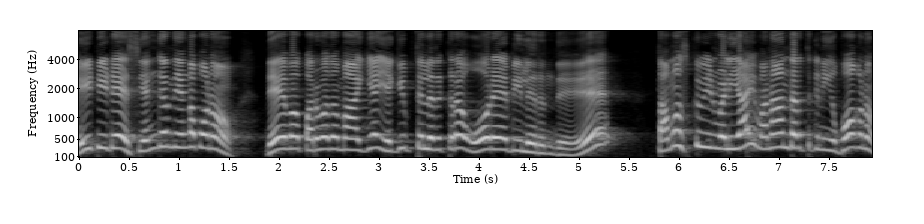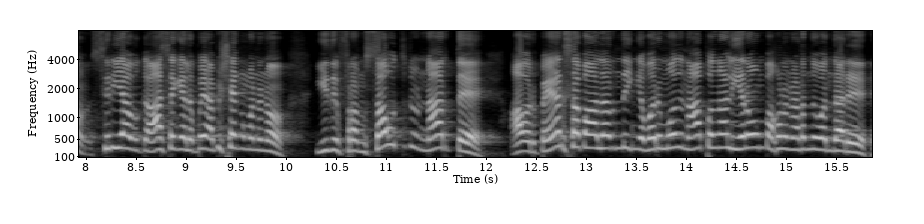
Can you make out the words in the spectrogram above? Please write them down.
எயிட்டி டேஸ். எங்கேருந்து எங்கே போனோம்? தேவ பர்வதமாகிய எகிப்தில் இருக்கிற ஓரேபியிலிருந்து தமஸ்குவின் வழியாய் வனாந்தரத்துக்கு நீங்கள் போகணும். சிரியாவுக்கு ஆசைகளை போய் அபிஷேகம் பண்ணணும். இது ஃப்ரம் சவுத் டு நார்த்து அவர் பெயர் சபால இருந்து வரும்போது நாற்பது நாள் இரவும் பகலும் நடந்து வந்தார்.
